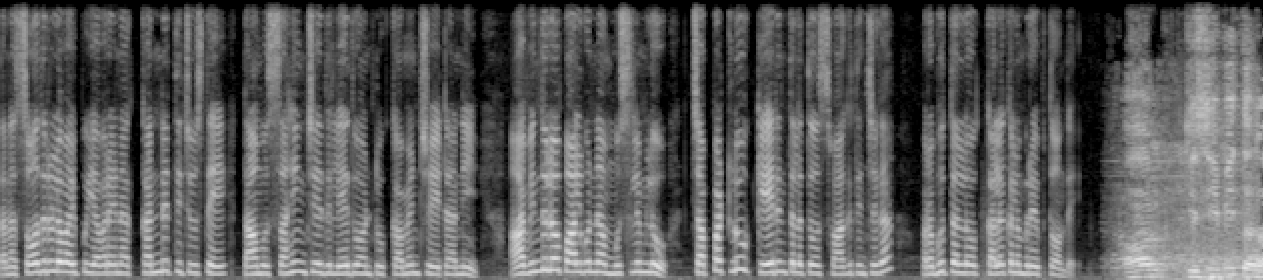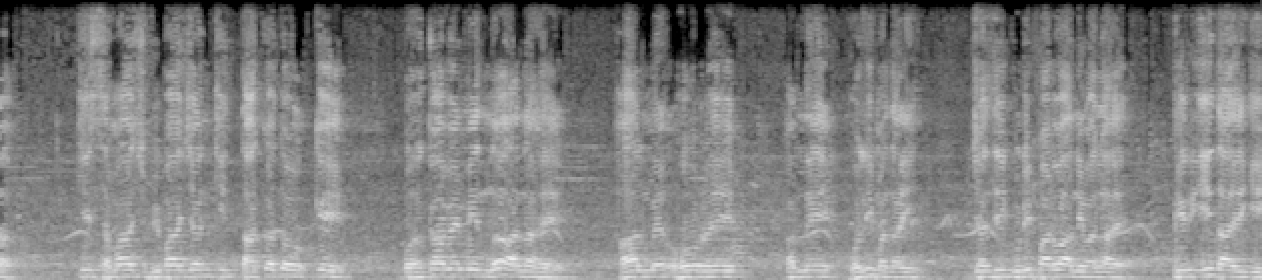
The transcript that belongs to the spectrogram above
తన సోదరుల వైపు ఎవరైనా కన్నెత్తి చూస్తే తాము సహించేది లేదు అంటూ కమెంట్ చేయటాన్ని ఆ విందులో పాల్గొన్న ముస్లింలు చప్పట్లు కేరింతలతో స్వాగతించగా ప్రభుత్వంలో కలకలం రేపుతోంది और किसी भी तरह की समाज विभाजन की ताकतों के बहकावे में न आना है हाल में हो रहे हमने होली मनाई जल्दी गुड़ी पाड़वा आने वाला है फिर ईद आएगी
